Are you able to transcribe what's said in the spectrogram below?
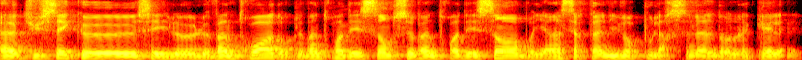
Euh, tu sais que c'est le, 23, donc le 23 décembre, ce 23 décembre, il y a un certain Liverpool-Arsenal dans lequel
